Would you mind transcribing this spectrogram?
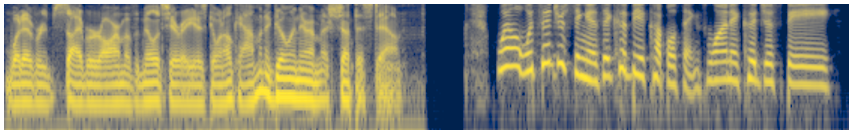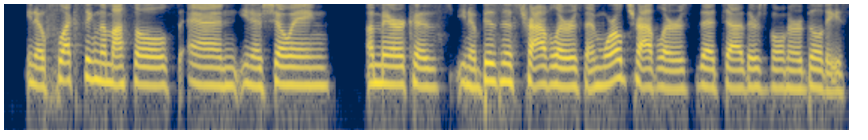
whatever cyber arm of the military is going, "Okay, I'm going to go in there, I'm going to shut this down." Well, what's interesting is it could be a couple of things. One, it could just be you know, flexing the muscles and, you know, showing America's, you know, business travelers and world travelers that uh, there's vulnerabilities.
